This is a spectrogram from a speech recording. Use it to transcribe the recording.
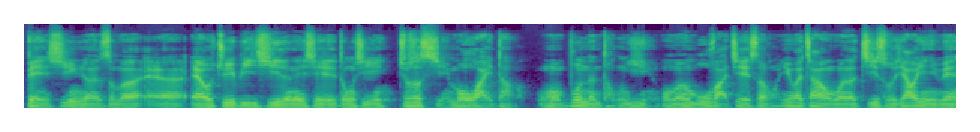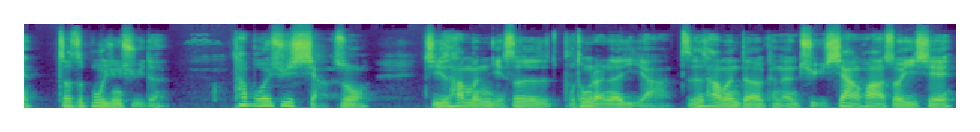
变性啊，什么呃 LGBT 的那些东西，就是邪魔外道，我们不能同意，我们无法接受，因为在我们的基础教义里面，这是不允许的。他不会去想说，其实他们也是普通人而已啊，只是他们的可能取向或者说一些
